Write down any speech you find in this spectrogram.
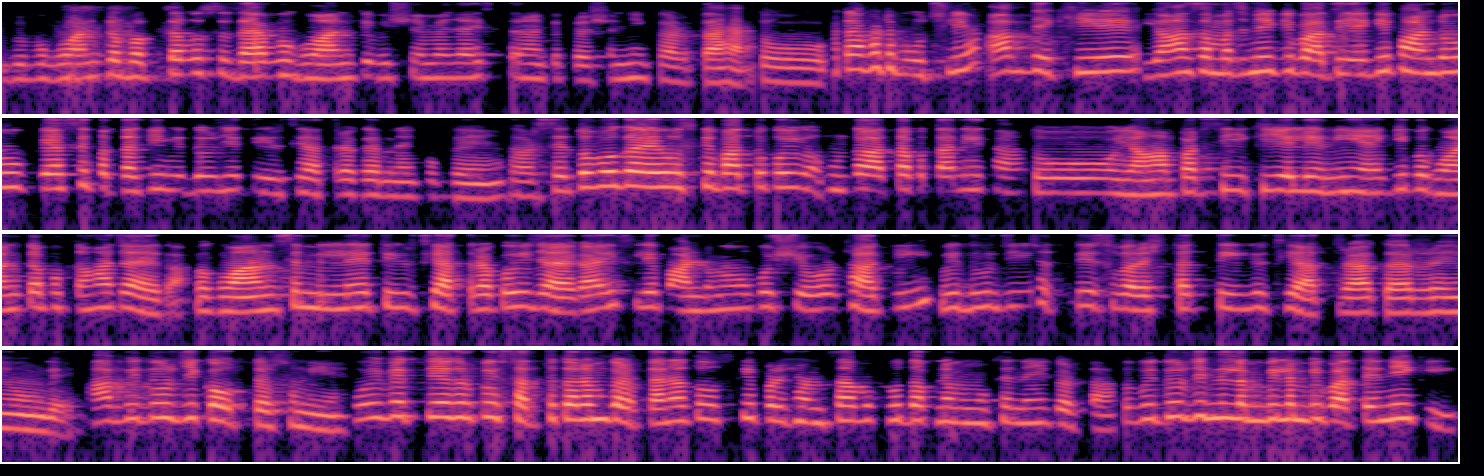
जो भगवान का भक्त है, वो सदैव भगवान के विषय में इस तरह के प्रश्न ही करता है। तो फटाफट पूछ लिया। आप देखिए, यहाँ समझने की बात यह है कि पांडवों को कैसे पता की विदुर जी तीर्थ यात्रा करने को गए घर से तो वो गए, उसके बाद तो कोई उनका आता पता नहीं था। तो यहाँ पर सीख ये लेनी है की भगवान का कहाँ जाएगा? भगवान से मिलने तीर्थ यात्रा को ही जाएगा? इसलिए पांडवों को श्योर था कि विदुर जी छत्तीस वर्ष तक तीर्थ यात्रा कर रहे होंगे। आप विदुर जी का उत्तर सुनिए। कोई व्यक्ति अगर कोई सत्कर्म करता है ना तो उसकी प्रशंसा वो खुद अपने मुँह से नहीं करता। तो विदुर जी ने लंबी लंबी बातें नहीं की।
